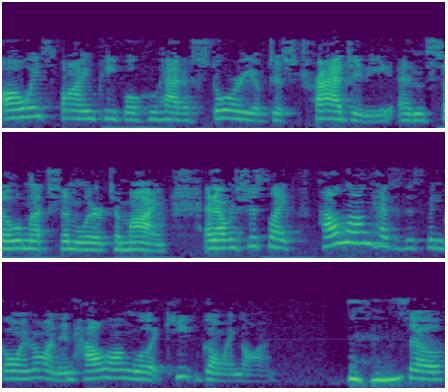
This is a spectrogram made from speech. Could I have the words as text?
always find people who had a story of just tragedy and so much similar to mine. And I was just like how long has this been going on and how long will it keep going on Mm-hmm. so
